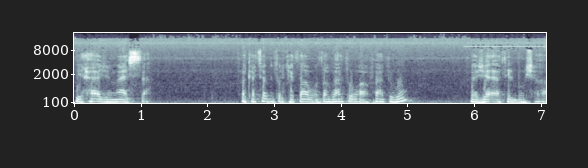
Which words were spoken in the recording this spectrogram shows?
في حاجة ماسة فكتبت الخطاب وطبعته ورفعته فجاءت البشرى.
